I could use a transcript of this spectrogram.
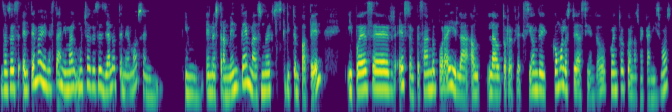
Entonces, el tema de bienestar animal muchas veces ya lo tenemos en, en, nuestra mente, más no escrito en papel. Y puede ser eso, empezando por ahí, la, la autorreflexión de cómo lo estoy haciendo, cuento con los mecanismos.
